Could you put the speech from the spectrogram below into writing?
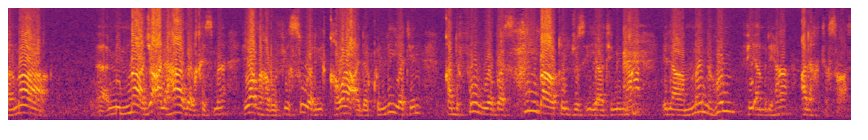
فما مما جعل هذا القسم يظهر في صور قواعد كلية قد فوض استنباط الجزئيات منها إلى من هم في أمرها على اختصاص.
